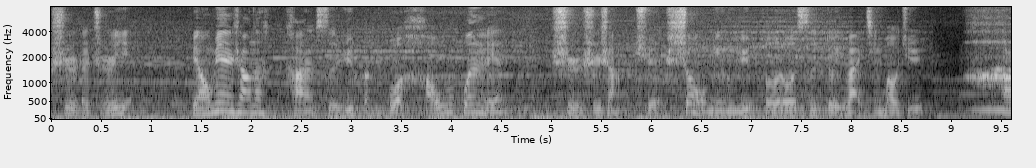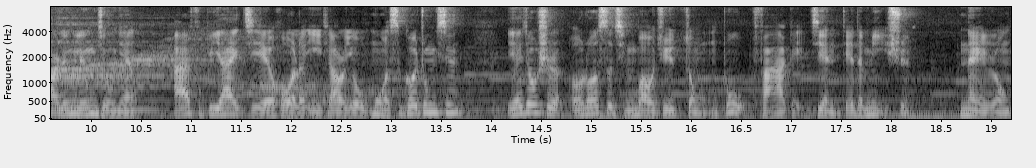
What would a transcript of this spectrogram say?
式的职业，表面上呢看似与本国毫无关联，事实上却受命于俄罗斯对外情报局。二零零九年，FBI 截获了一条由莫斯科中心，也就是俄罗斯情报局总部发给间谍的密讯，内容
